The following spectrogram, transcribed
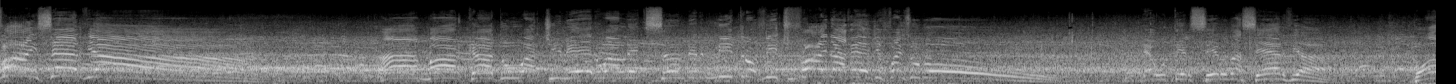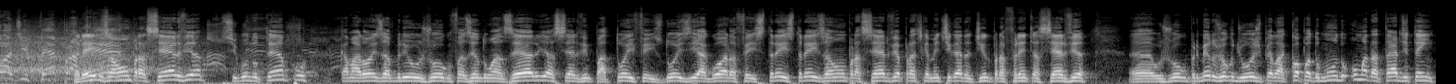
Vai Sérvia! A marca do artilheiro Alexander Mitrovic vai na rede, faz o gol. É o terceiro da Sérvia. Bola de pé para 3 a 1 para a Sérvia, segundo tempo. Camarões abriu o jogo fazendo 1 a 0 e a Sérvia empatou e fez 2 e agora fez 3, 3 a 1 para a Sérvia, praticamente garantindo para frente a Sérvia uh, o jogo, o primeiro jogo de hoje pela Copa do Mundo. Uma da tarde tem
